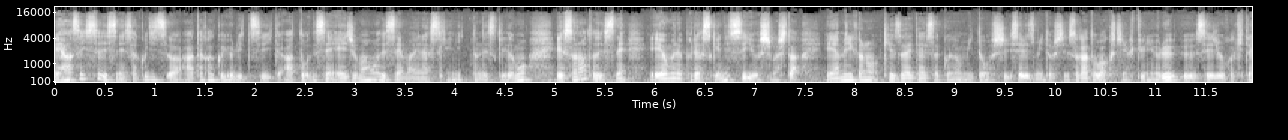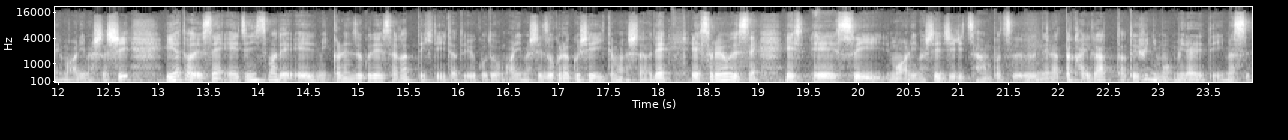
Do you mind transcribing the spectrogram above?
え、反省指数ですね、昨日は高く寄り付いた後ですね、え、序盤はですね、マイナス圏に行ったんですけれども、え、その後ですね、おおむねプラス圏で推移をしました。え、アメリカの経済対策の見通し、成立見通しですが、あとワクチン普及による正常化期待もありましたし、あとはですね、え、前日まで、え、3日連続で下がってきていたということもありまして、続落していてましたので、え、それをですね、えー、推移もありまして、自立反発狙った甲斐があったというふうにも見られています。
